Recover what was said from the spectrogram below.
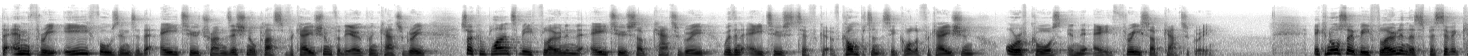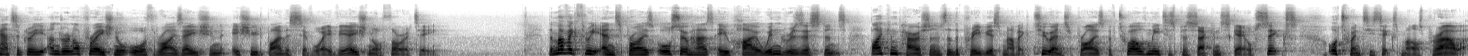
the M3E falls into the A2 transitional classification for the open category, so compliant to be flown in the A2 subcategory with an A2 Certificate of Competency qualification, or of course in the A3 subcategory. It can also be flown in the specific category under an operational authorization issued by the Civil Aviation Authority. The Mavic 3 Enterprise also has a higher wind resistance by comparison to the previous Mavic 2 Enterprise of 12 meters per second scale 6 or 26 miles per hour.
